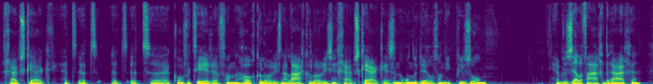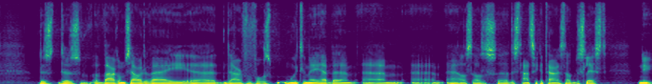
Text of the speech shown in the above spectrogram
Grijpskerk, het, het, het, het uh, converteren van hoogkalorisch naar laagkalorisch in Grijpskerk is een onderdeel van die puzzel hebben we zelf aangedragen. Dus, dus waarom zouden wij uh, daar vervolgens moeite mee hebben um, uh, als, als uh, de staatssecretaris dat beslist? Nu,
